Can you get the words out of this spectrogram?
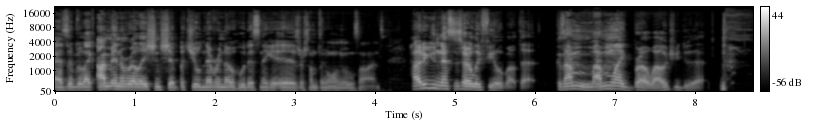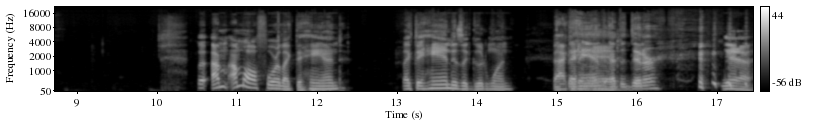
as if like I'm in a relationship, but you'll never know who this nigga is or something along those lines. How do you necessarily feel about that? Because I'm I'm like, bro, why would you do that? But I'm I'm all for like the hand. Like the hand is a good one. Back The the hand at the dinner, yeah.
